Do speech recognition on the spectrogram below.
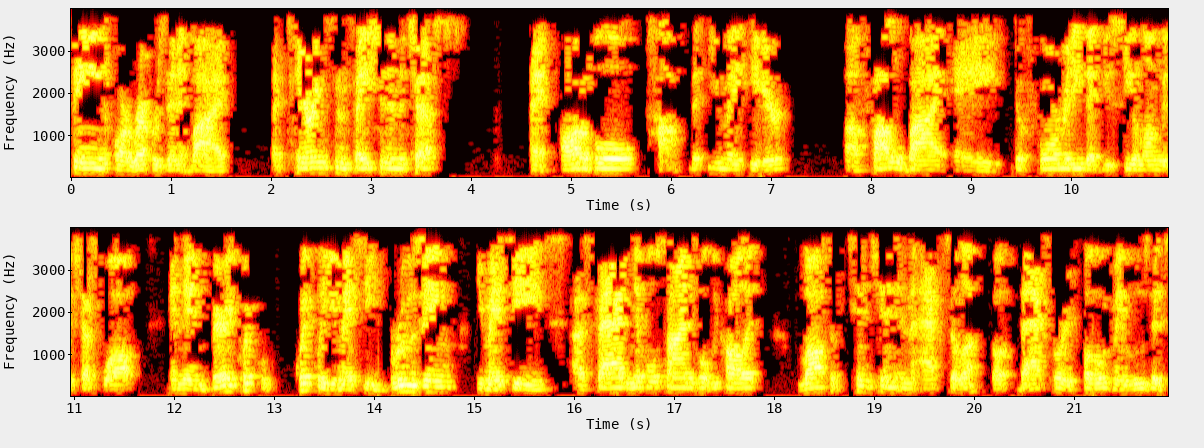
seen or represented by a tearing sensation in the chest, an audible pop that you may hear, uh, followed by a deformity that you see along the chest wall. And then very quickly, quickly you may see bruising, you may see a sag nipple sign is what we call it, loss of tension in the axilla. The axillary fold may lose its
